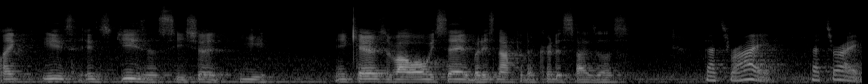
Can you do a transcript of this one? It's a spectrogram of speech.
like he's he's Jesus. He should he he cares about what we say, but he's not going to criticize us. That's right. That's right.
